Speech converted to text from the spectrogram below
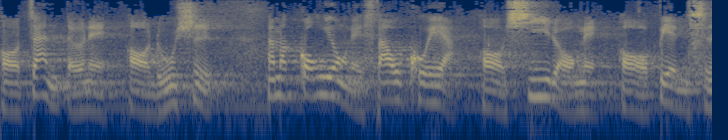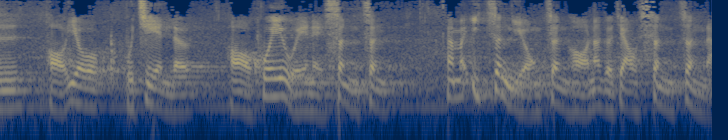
哦，占得呢哦如是。那么功用呢稍亏啊哦，虚荣呢哦变失哦又不见了哦，恢为呢圣正。那么一正永正哦，那个叫圣正了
